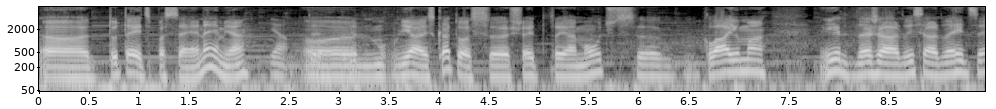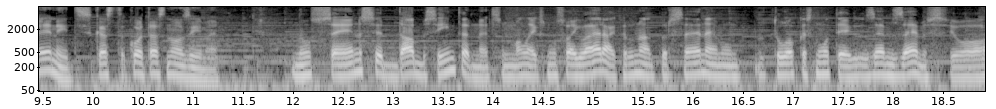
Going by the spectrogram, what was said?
Uh, tu teici par sēnēm, ja? jā? Uh, jā, es skatos šeit, tajā mūčas uh, klājumā. Ir dažādi visādi veidi sēnītes. Kas, ko tas nozīmē? nu, sēnes ir dabas internets. Man liekas, mums vajag vairāk runāt par sēnēm un to, kas notiek zem zemes. Jo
